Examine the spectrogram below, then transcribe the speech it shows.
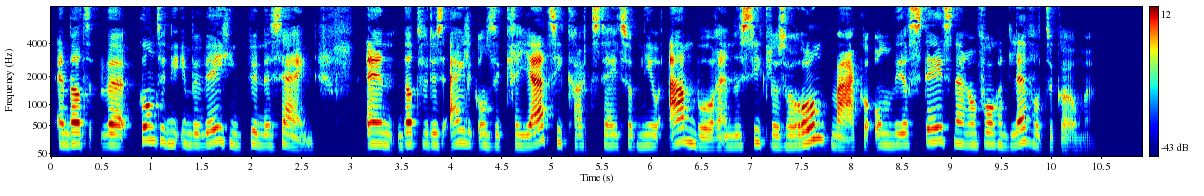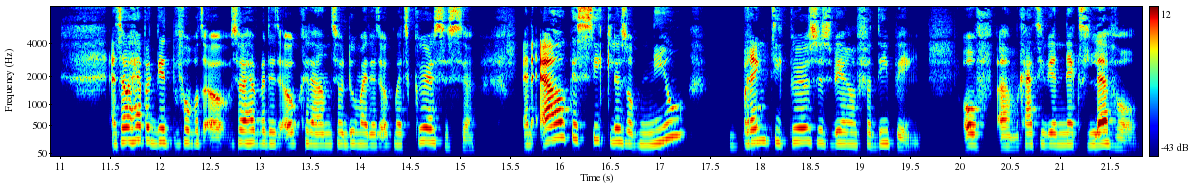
En dat we continu in beweging kunnen zijn. En dat we dus eigenlijk onze creatiekracht steeds opnieuw aanboren en een cyclus rondmaken om weer steeds naar een volgend level te komen. En zo heb ik dit bijvoorbeeld zo hebben we dit ook gedaan, zo doen wij dit ook met cursussen. En elke cyclus opnieuw brengt die cursus weer een verdieping. Of um, gaat hij weer next level.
